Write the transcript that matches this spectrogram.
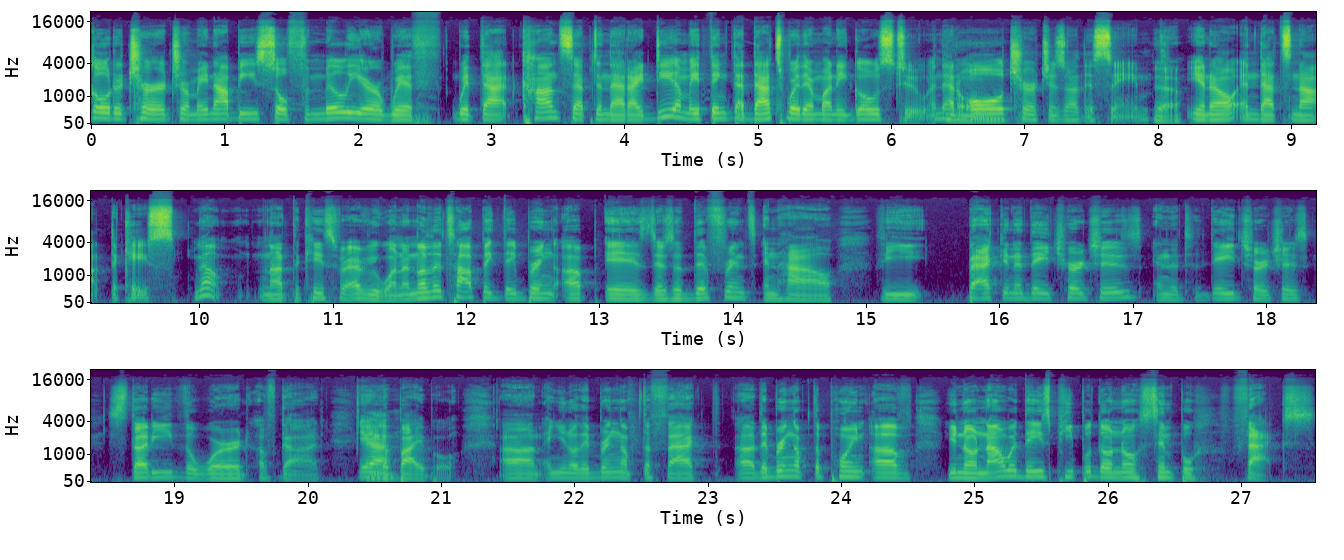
go to church or may not be so familiar with with that concept and that idea may think that that's where their money goes to and that all churches are the same Yeah. you know and that's not the case No, not the case for everyone. Another topic they bring up is there's a difference in how the back in the day churches and the today churches study the word of God Yeah. in the Bible. Um, and you know, they bring up the fact, uh, they bring up the point of, you know, nowadays people don't know simple facts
